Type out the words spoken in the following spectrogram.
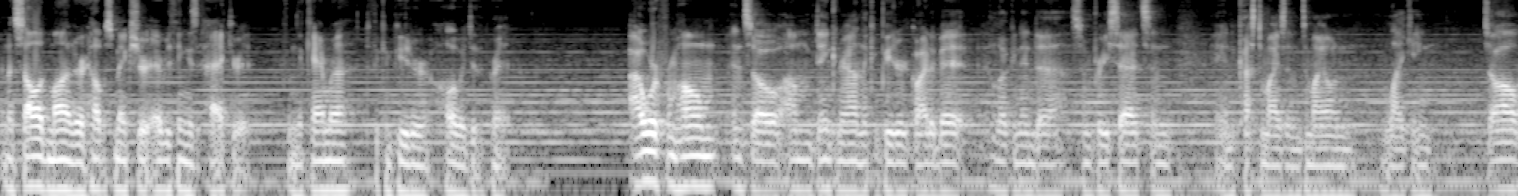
and a solid monitor helps make sure everything is accurate, from the camera to the computer all the way to the print. I work from home, and so I'm dinking around the computer quite a bit, looking into some presets and, and customizing them to my own liking. So I'll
